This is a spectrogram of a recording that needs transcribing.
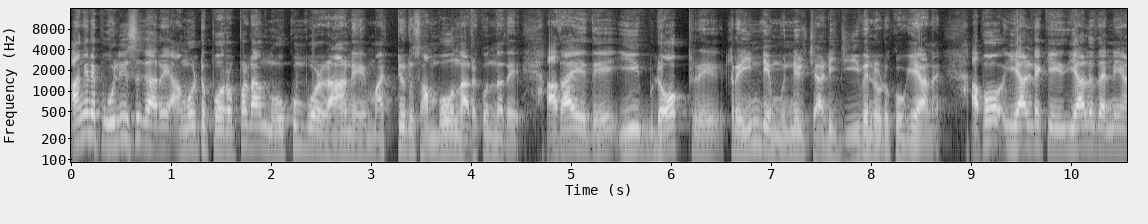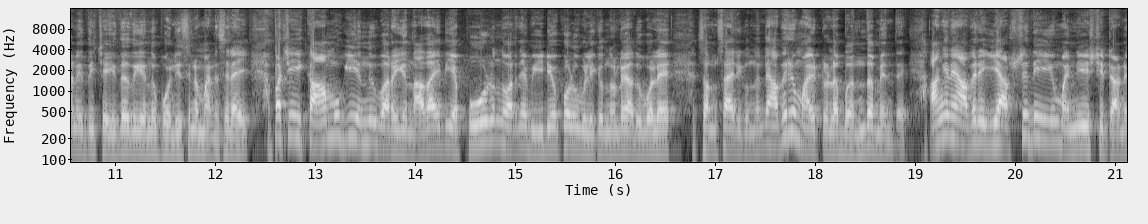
അങ്ങനെ പോലീസുകാർ അങ്ങോട്ട് പുറപ്പെടാൻ നോക്കുമ്പോഴാണ് മറ്റൊരു സംഭവം നടക്കുന്നത്. അതായത് ഈ ഡോക്ടർ ട്രെയിനിന്റെ മുന്നിൽ ചാടി ജീവൻ ഒടുക്കുകയാണ് അപ്പോൾ ഇയാളുടെ ഇയാൾ തന്നെയാണ് ഇത് ചെയ്തത് എന്ന് പോലീസിന് മനസ്സിലായി. പക്ഷേ ഈ കാമുകി എന്ന് പറയുന്ന അതായത് എപ്പോഴും എന്ന് പറഞ്ഞ വീഡിയോ കോൾ വിളിക്കുന്നുണ്ട് അതുപോലെ സംസാരിക്കുന്നുണ്ട് അവരുമായിട്ടുള്ള ബന്ധം എന്ത്? അങ്ങനെ അവരെ ഈ അർഷിതയും അന്വേഷിച്ചിട്ടാണ്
